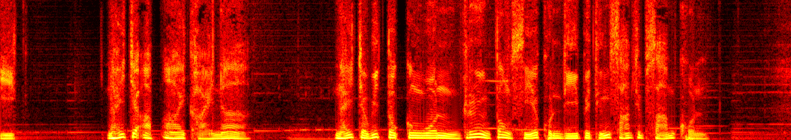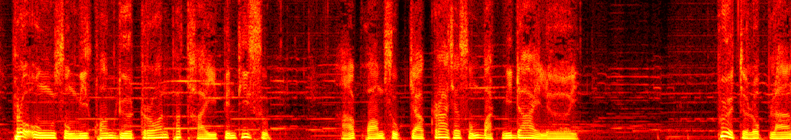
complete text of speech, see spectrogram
อีก ไหนจะอับอายขายหน้า ไหนจะวิตกกังวลเรื่องต้องเสียคนดีไปถึง 33 คน พระองค์ทรงมีความเดือดร้อนพระไทยเป็นที่สุด หาความสุขจากราชสมบัติไม่ได้เลย เพื่อจะลบล้าง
